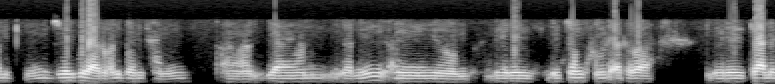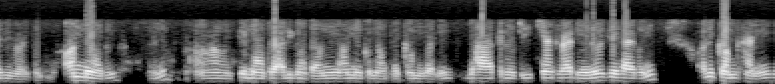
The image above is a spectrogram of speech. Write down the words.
अलिक झोल कुराहरू अलिक बढी खाने व्यायाम गर्ने अनि यो धेरै जङ्क फुड अथवा धेरै क्यालोरी भएको अन्नहरू होइन? त्यो मात्रा अलिक घटाउने अन्नको मात्रा कम गर्ने भात रोटी च्याख्ला ढेँडो जे खाए पनि अलिक कम खाने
